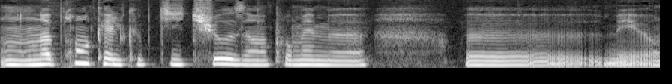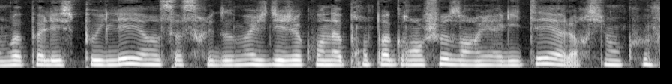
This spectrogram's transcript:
on apprend quelques petites choses hein, quand même. Euh, mais on va pas les spoiler, hein, ça serait dommage déjà qu'on n'apprend pas grand chose en réalité. Alors si on commence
